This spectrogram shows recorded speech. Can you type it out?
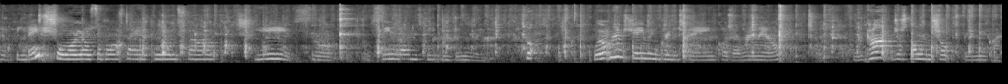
is. Are you sure you're supposed to add cornstarch? Yes. No. I've seen of people do that. But we don't have shaving cream today because I ran out. And I can't just go in the shops for you guys.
